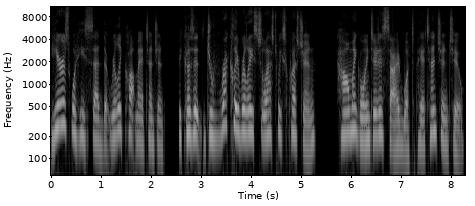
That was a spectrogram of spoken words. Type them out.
Here's what he said that really caught my attention because it directly relates to last week's question How am I going to decide what to pay attention to?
